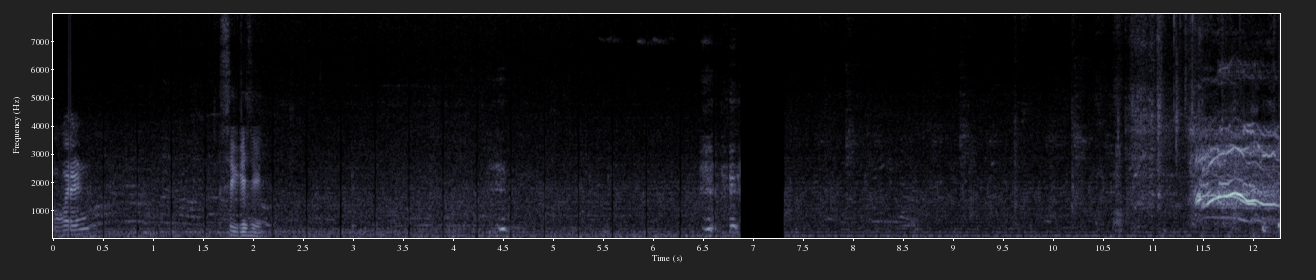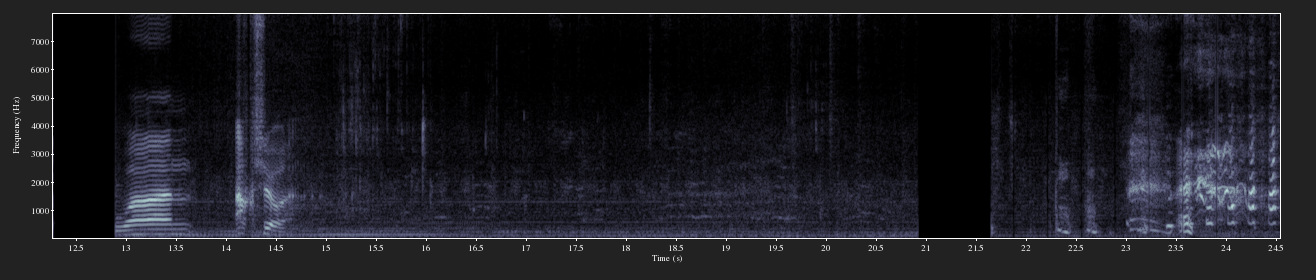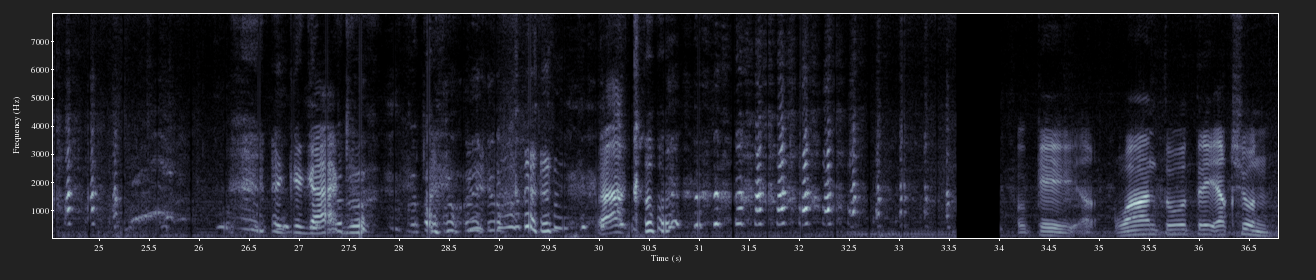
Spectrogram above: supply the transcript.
Okay. Sige, sige. One action. Ay, kagago. Ako. Okay, uh, one, two, three, action.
